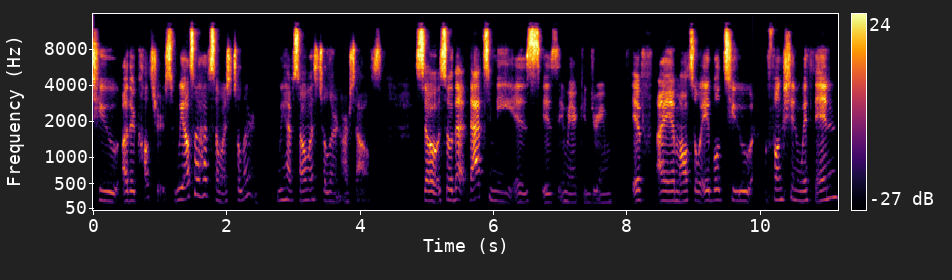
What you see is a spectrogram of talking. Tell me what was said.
to other cultures. We also have so much to learn. We have so much to learn ourselves so so that that to me is is the american dream. If i am also able to function within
